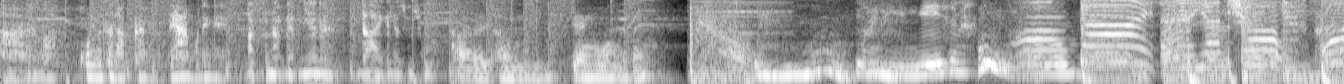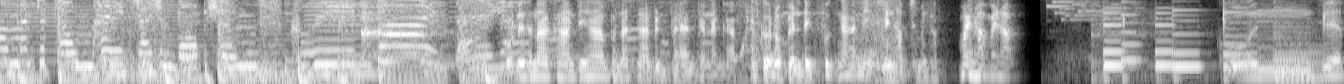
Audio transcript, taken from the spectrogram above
หาอะไรวะ คนก็จะรักกันไปห้ามกันได้ไง ลักษณะแบบเนี้ยนะ ได้กันแล้วชัวร์หาอะไรทำแก้ง่วงได้ไหม หมายถึงอย่างนี้ใช่ไหม ได้แต่อย่าชอบ เพราะมันจะทำให้ใจฉันบอบช้ำ กฎในธนาคารที่ห้ามพนักงานเป็นแฟนกันนะครับ ถ้าเกิดว่าเป็นเด็กฝึกงานนี่ไม่นับใช่ไหมครับๆไม่นับไม่นับคุณเจ็บ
